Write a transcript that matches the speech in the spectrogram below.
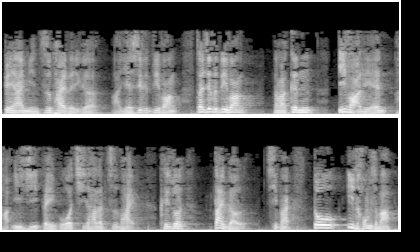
便雅悯支派的一个啊，也是一个地方。在这个地方，那么跟以法莲啊以及北国其他的支派，可以说代表支派都一同什么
